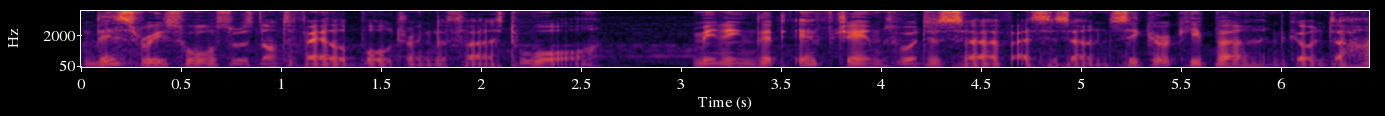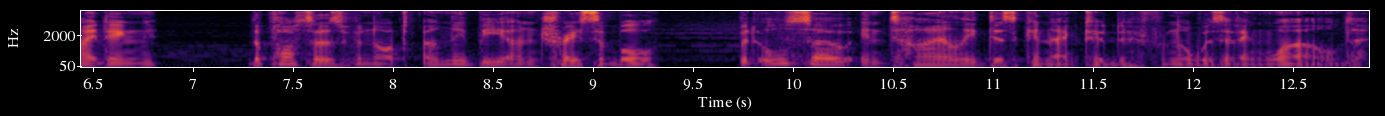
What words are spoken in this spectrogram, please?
This resource was not available during the First War, meaning that if James were to serve as his own secret keeper and go into hiding, the Potters would not only be untraceable, but also entirely disconnected from the wizarding world.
